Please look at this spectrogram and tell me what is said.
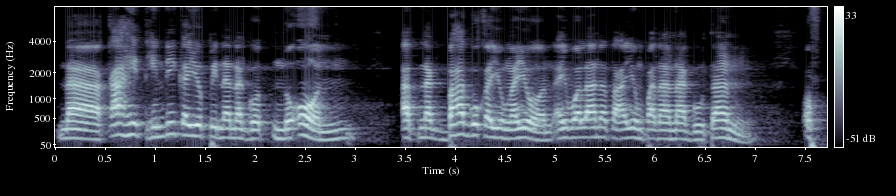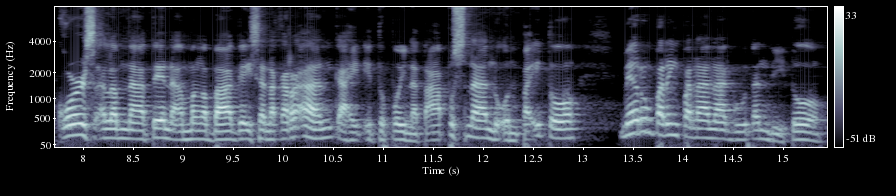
na kahit hindi kayo pinanagot noon at nagbago kayo ngayon, ay wala na tayong pananagutan. Of course, alam natin na ang mga bagay sa nakaraan, kahit ito po'y natapos na, noon pa ito, meron pa rin pananagutan dito.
